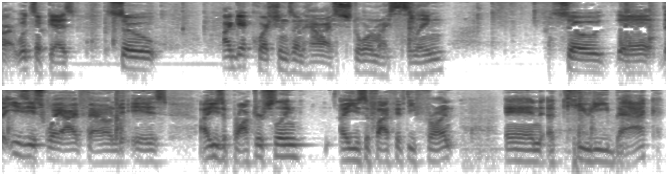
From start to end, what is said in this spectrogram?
All right, what's up, guys? So, I get questions on how I store my sling. So, the the easiest way I found is I use a Proctor sling. I use a 550 front and a QD back.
